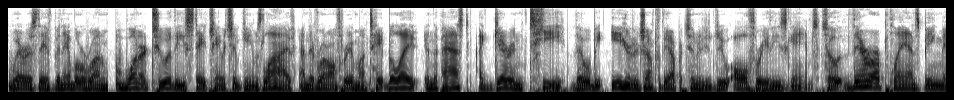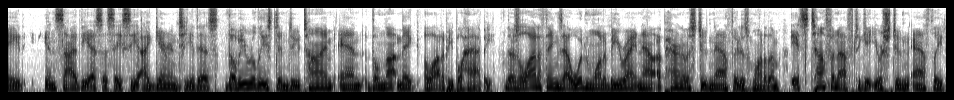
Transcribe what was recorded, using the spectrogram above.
whereas they've been able to run one or two of these state championship games live, and they've run all three of them on tape delay in the past, I guarantee they will be eager to jump for the opportunity to do all three of these games. So there are plans being made inside the SSAC. I guarantee this. They'll be released in due time and they'll not make a lot of people happy. There's a lot of things I wouldn't want to be right now. A parent of a student athlete is one of them. It's tough enough to get your student athlete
